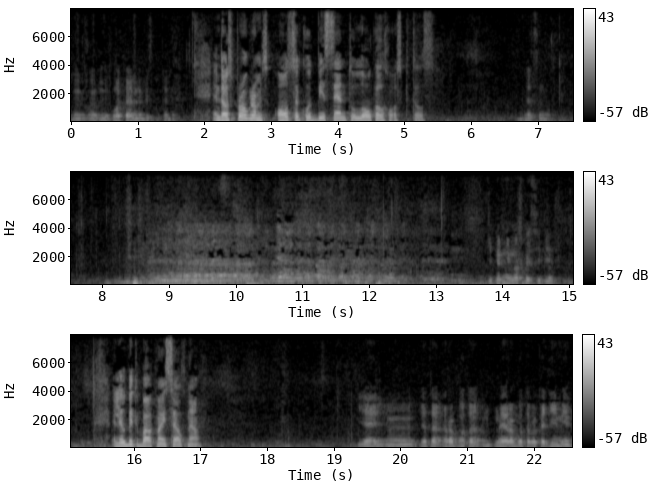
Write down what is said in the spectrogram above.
в, в локальные госпитали. And those programs also could be sent to local hospitals. That's enough. Теперь немножко о себе. A little bit about myself now. Я, э, это работа, моя работа в академии,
